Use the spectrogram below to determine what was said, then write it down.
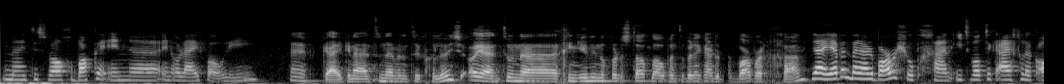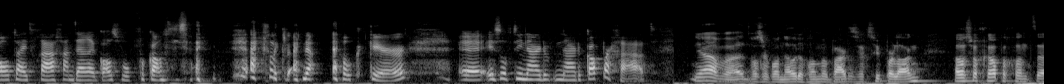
nee, het is wel gebakken in, in olijfolie. Even kijken. Nou, en toen hebben we natuurlijk geluncht. Oh ja, en toen uh, gingen jullie nog door de stad lopen en toen ben ik naar de barber gegaan. Ja, jij bent bij naar de barbershop gegaan. Iets wat ik eigenlijk altijd vraag aan Derek als we op vakantie zijn. eigenlijk bijna elke keer. Uh, is of hij naar de, naar de kapper gaat. Ja, het was ook wel nodig, want mijn baard is echt super lang. Dat was wel grappig, want uh,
